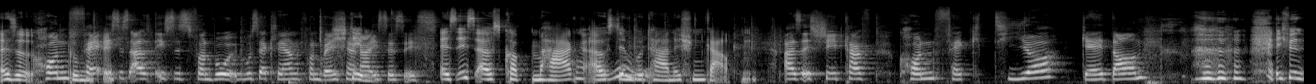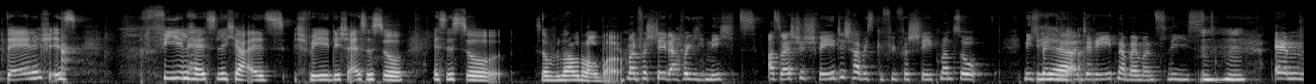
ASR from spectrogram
Also Konfekt. Ist es, aus, ist es von wo? Du musst erklären, von welcher Stimmt. Reise es ist. Es ist aus Kopenhagen, aus dem Oh. Botanischen Garten. Also es steht drauf Konfektiergedan. Ich finde, Dänisch ist viel hässlicher als Schwedisch. Also so, es ist so, So blablabla. Man versteht auch wirklich nichts. Also weißt du, Schwedisch habe ich das Gefühl, versteht man so nicht, wenn Ja. die Leute reden, aber wenn man es liest. Ähm,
